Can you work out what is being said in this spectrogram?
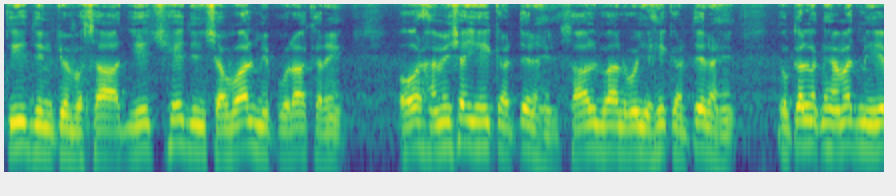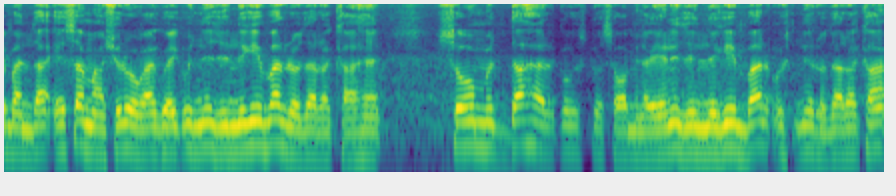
تیس دن کے بسات یہ چھ دن شوال میں پورا کریں اور ہمیشہ یہی کرتے رہیں، سال بھر وہ یہی کرتے رہیں۔ تو کل قیامت میں یہ بندہ ایسا معاشر ہوگا کہ اس نے زندگی بھر روزہ رکھا ہے۔ سو مدہر کو اس کو ثواب ملے گا یعنی زندگی بھر اس نے روزہ رکھا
